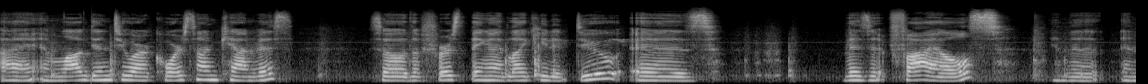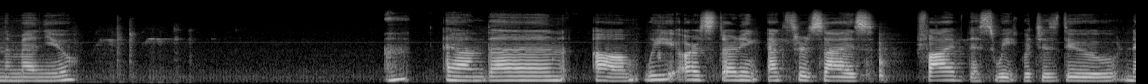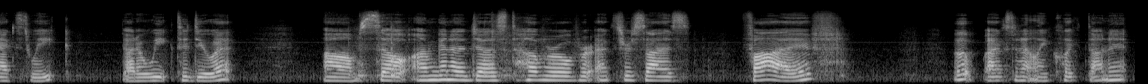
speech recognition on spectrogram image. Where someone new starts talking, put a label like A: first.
A: I am logged into our course on Canvas. So the first thing I'd like you to do is visit Files in the in the menu. And then um, we are starting exercise five this week, which is due next week. Got a week to do it. Um, so I'm gonna just hover over exercise five. Oop, I accidentally clicked on it.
